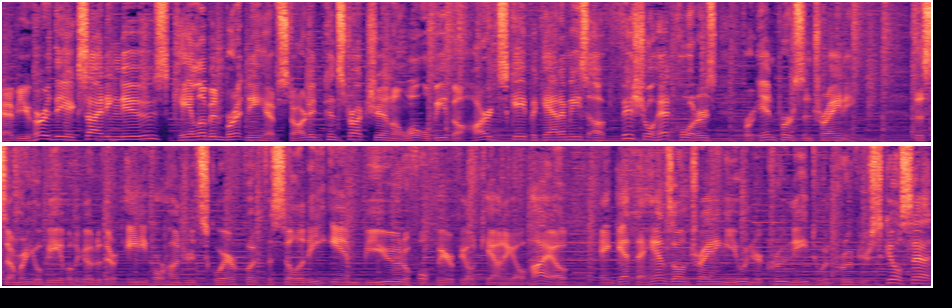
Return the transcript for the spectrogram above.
Have you heard the exciting news? Caleb and Brittany have started construction on what will be the Hardscape Academy's official headquarters for in person training. This summer, you'll be able to go to their 8,400 square foot facility in beautiful Fairfield County, Ohio, and get the hands on training you and your crew need to improve your skill set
